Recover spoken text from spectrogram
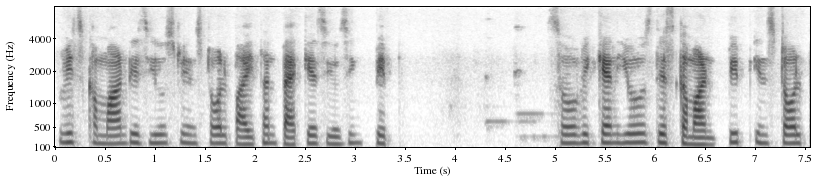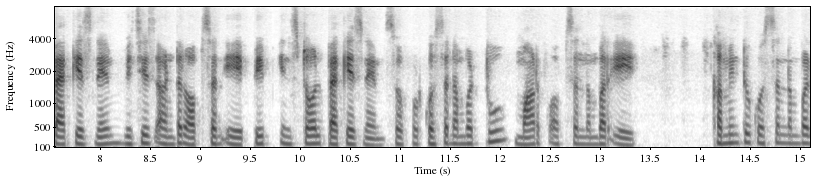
which command is used to install Python package using pip so we can use this command pip install package name which is under option A pip install package name. So for question number 2 mark option number A. Coming to question number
